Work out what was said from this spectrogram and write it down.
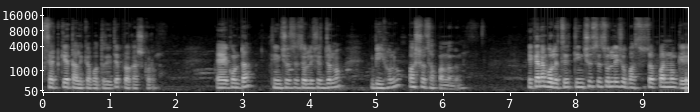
সেটকে তালিকা পদ্ধতিতে প্রকাশ করো। কোনটা? তিনশো ছেচল্লিশের জন্য। বি হলো পাঁচশো ছাপ্পান্ন জন। এখানে বলেছে তিনশো ছেচল্লিশ ও পাঁচশো ছাপ্পান্নকে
